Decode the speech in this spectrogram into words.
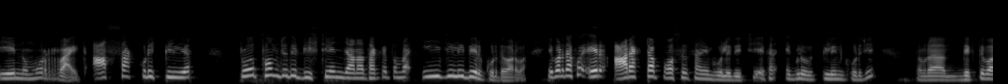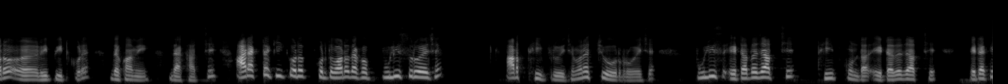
এ নম্বর রাইট। আশা করি ক্লিয়ার। ১ম যদি ডিসটেন্স জানা থাকে তোমরা ইজিলি বের করতে পারবা। এবার দেখো এর আরেকটা প্রসেস আমি বলে দিচ্ছি। এখানে এগুলো ক্লিন করছি। তোমরা দেখতে পারো রিপিট করে। দেখো আমি দেখাচ্ছি। আরেকটা কি করে করতে পারো দেখো পুলিশ রয়েছে আর থিপ রয়েছে মানে চোর রয়েছে। পুলিশ এটাতে যাচ্ছে, থিপ কোনটা? এটাতে যাচ্ছে। এটাকে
